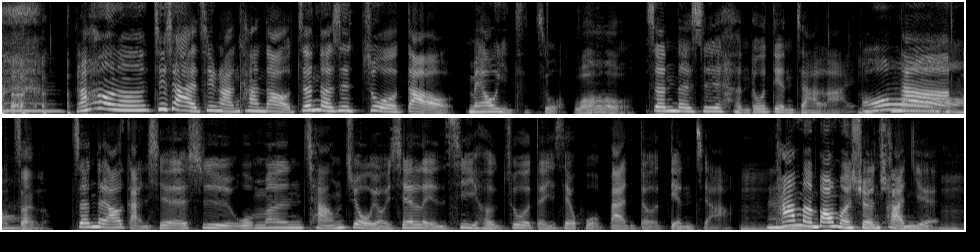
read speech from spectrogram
然后呢，接下来竟然看到真的是坐到没有椅子坐，哇哦，真的是很多店家来。哦，那好赞哦。真的要感谢的是我们长久有一些联系合作的一些伙伴的店家，嗯，他们帮我们宣传耶，嗯，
